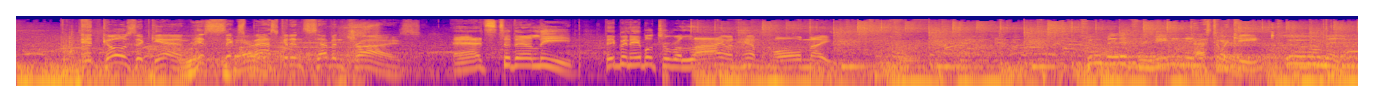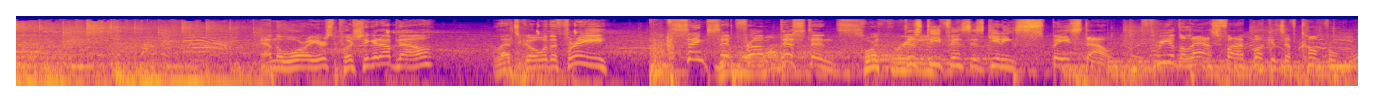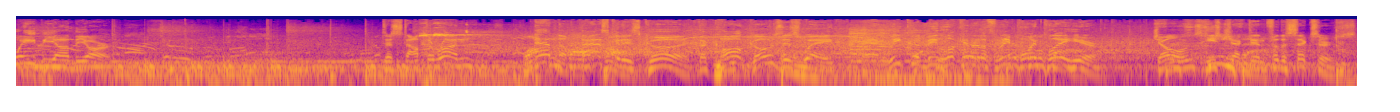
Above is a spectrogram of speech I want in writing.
It goes again. His sixth Barry. basket in seven tries. Adds to their lead. They've been able to rely on him all night. Two minutes remaining Pass to. McKie. Two minutes. And the Warriors pushing it up now. Let's go with a three. Sinks it from distance. For three. This defense is getting spaced out. Three of the last five buckets have come from way beyond the arc. To stop the run. And the basket is good. The call goes his way. And we could be looking at a three-point play here. Jones, he's checked in for the Sixers.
